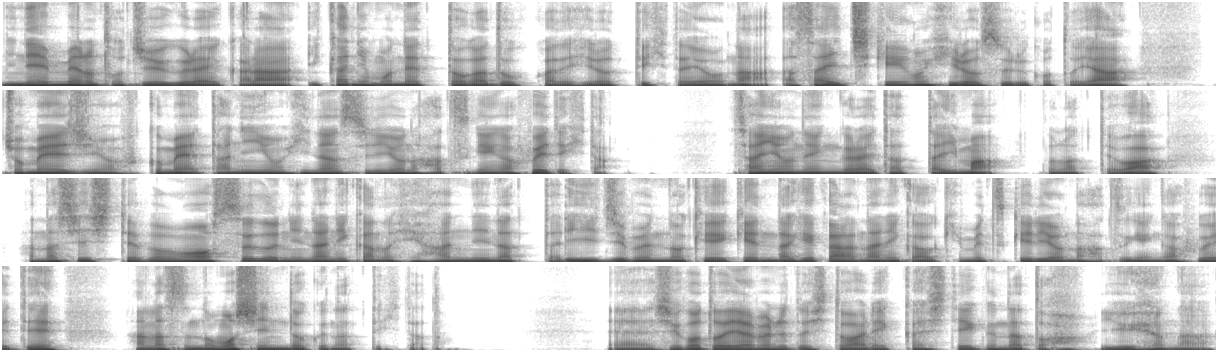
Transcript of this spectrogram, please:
2年目の途中ぐらいからいかにもネットがどこかで拾ってきたような浅い知見を披露することや、著名人を含め他人を非難するような発言が増えてきた。3、4年ぐらい経った今となっては、話してもすぐに何かの批判になったり、自分の経験だけから何かを決めつけるような発言が増えて、話すのもしんどくなってきたと。えー仕事を辞めると人は劣化していくんだというような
